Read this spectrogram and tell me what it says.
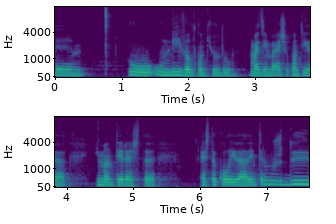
um, o, o nível de conteúdo mais em baixo, a quantidade, e manter esta, esta qualidade. Em termos de,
